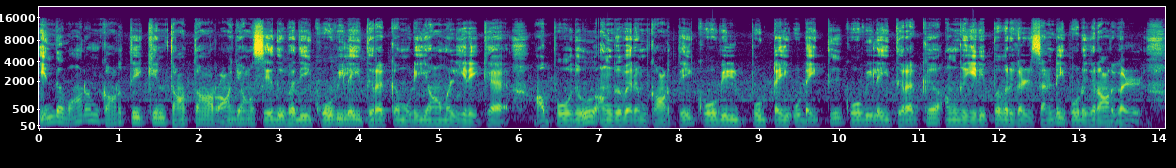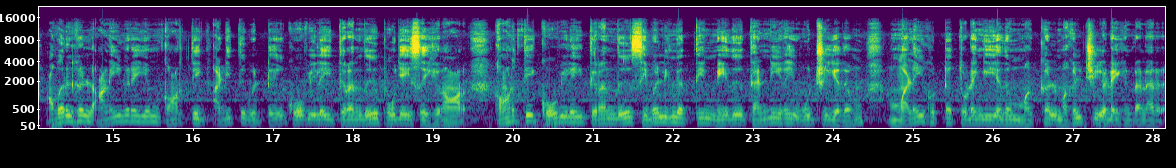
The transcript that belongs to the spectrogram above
இந்த வாரம் கார்த்திக்கின் தாத்தா ராஜா சேதுபதி கோவிலை திறக்க முடியாமல் இருக்க அப்போது அங்கு வரும் கார்த்திக் கோவில் பூட்டை உடைத்து கோவிலை திறக்க அங்கு இருப்பவர்கள் சண்டை போடுகிறார்கள். அவர்கள் அனைவரையும் கார்த்திக் அடித்துவிட்டு கோவிலை திறந்து பூஜை செய்கிறார். கார்த்திக் கோவிலை திறந்து சிவலிங்கத்தின் மீது தண்ணீரை ஊற்றியதும் மழை கொட்டத் தொடங்கியதும் மக்கள் மகிழ்ச்சியடைகின்றனர்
